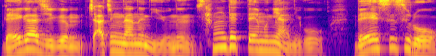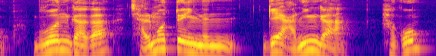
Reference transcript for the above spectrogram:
내가 지금 짜증나는 이유는 상대 때문이 아니고 내 스스로 무언가가 잘못되어 있는 게 아닌가 하고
